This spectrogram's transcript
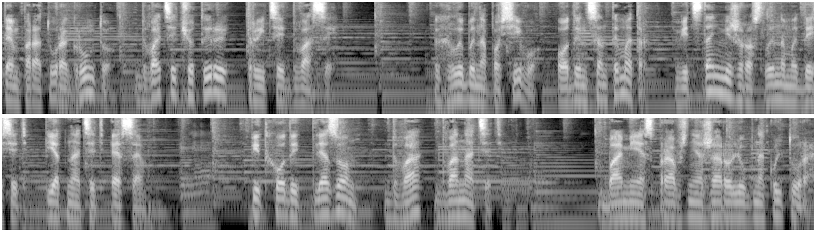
Температура ґрунту 24-32 си. Глибина посіву 1 см. Відстань між рослинами 10-15 см. Підходить для зон 2-12. Бамія справжня жаролюбна культура.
